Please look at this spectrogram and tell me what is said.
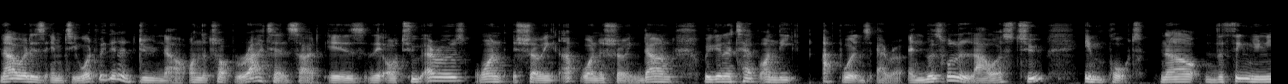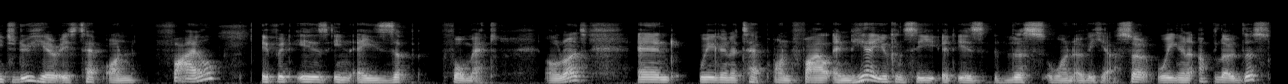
Now it is empty. What we're going to do now on the top right hand side is there are two arrows. One is showing up, one is showing down. We're going to tap on the upwards arrow and this will allow us to import. Now the thing you need to do here is tap on file if it is in a zip format. All right. And we're going to tap on file and here you can see it is this one over here so we're going to upload this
